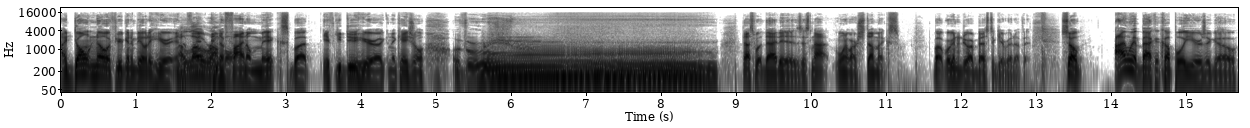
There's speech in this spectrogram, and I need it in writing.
I don't know if you're going to be able to hear it in, A the, in the final mix, but if you do hear an occasional, that's what that is. It's not one of our stomachs, but we're going to do our best to get rid of it. So I went back a couple of years ago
